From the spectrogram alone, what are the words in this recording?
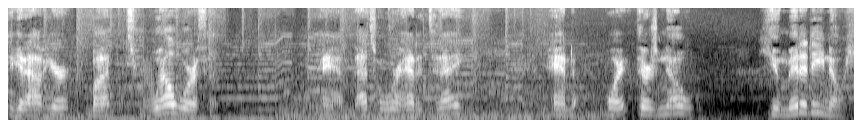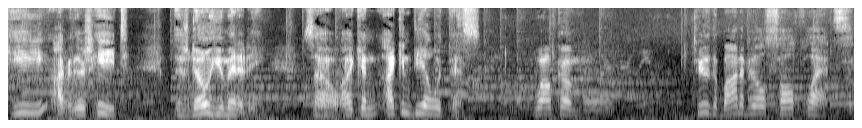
to get out here, but it's well worth it and that's where we're headed today. And boy, there's no humidity, no heat. I mean, there's heat, there's no humidity, so I can I can deal with this. Welcome to the Bonneville Salt Flats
